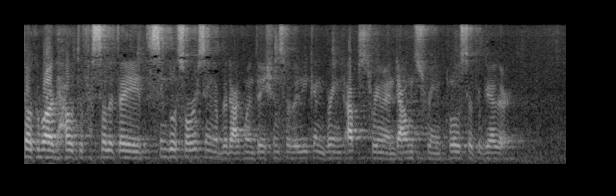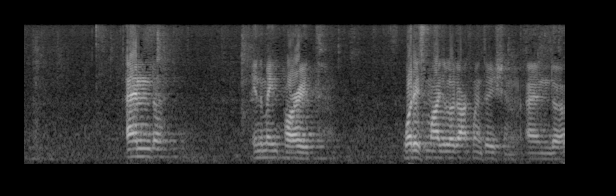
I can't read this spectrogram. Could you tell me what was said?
talk about how to facilitate single sourcing of the documentation so that we can bring upstream and downstream closer together. And in the main part, what is modular documentation and uh,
